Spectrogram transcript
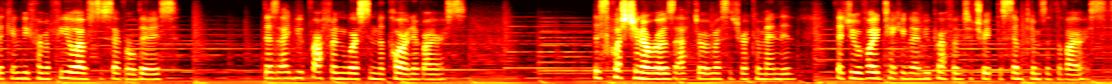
That can be from a few hours to several days. Does ibuprofen worsen the coronavirus? This question arose after a message recommended that you avoid taking ibuprofen to treat the symptoms of the virus,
